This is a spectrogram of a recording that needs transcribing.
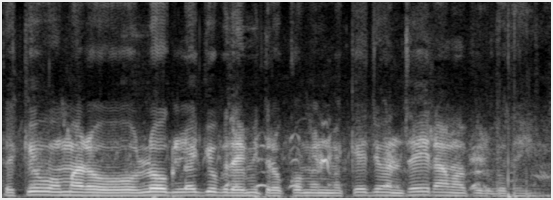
તો કેવો અમારો વ્લોગ લાગ્યો? બધા મિત્રો કોમેન્ટમાં કહેજો. અને જય રામાપીર બધા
